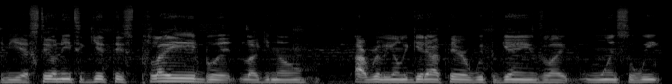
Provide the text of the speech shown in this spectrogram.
And yeah, still need to get this played, but like you know, I really only get out there with the games like once a week.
